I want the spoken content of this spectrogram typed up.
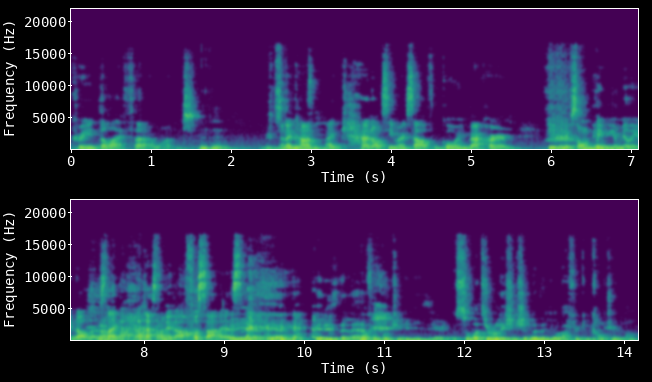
create the life that I want. Mm-hmm. And I can't I cannot see myself going back home even if someone paid me a million dollars. Like that's not enough for starters. Yeah, yeah. It is the land of opportunities here. So, what's your relationship with your African culture now?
